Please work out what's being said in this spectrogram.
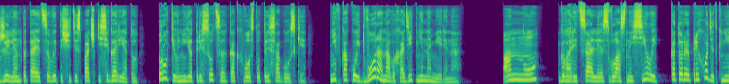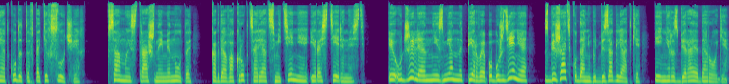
Джиллиан пытается вытащить из пачки сигарету. Руки у нее трясутся, как хвост у трясогузки. Ни в какой двор она выходить не намерена. «А ну!» — говорит Салли с властной силой, которая приходит к ней откуда-то в таких случаях, в самые страшные минуты, когда вокруг царят смятение и растерянность. И у Джиллиан неизменно первое побуждение — сбежать куда-нибудь без оглядки и не разбирая дороги.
